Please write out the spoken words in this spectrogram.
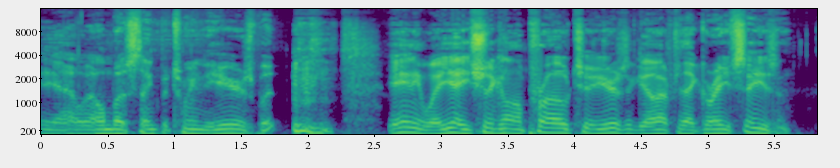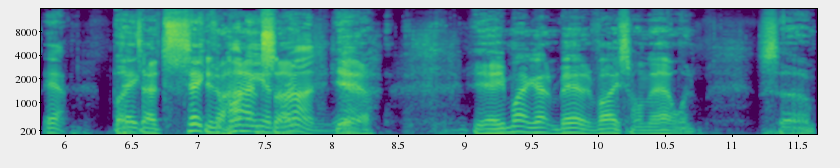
Yeah, we almost think between the ears. But anyway, yeah, he should have gone pro two years ago after that great season. Yeah, But take, that's take you know, hindsight. and run. Yeah. yeah, he might have gotten bad advice on that one. So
